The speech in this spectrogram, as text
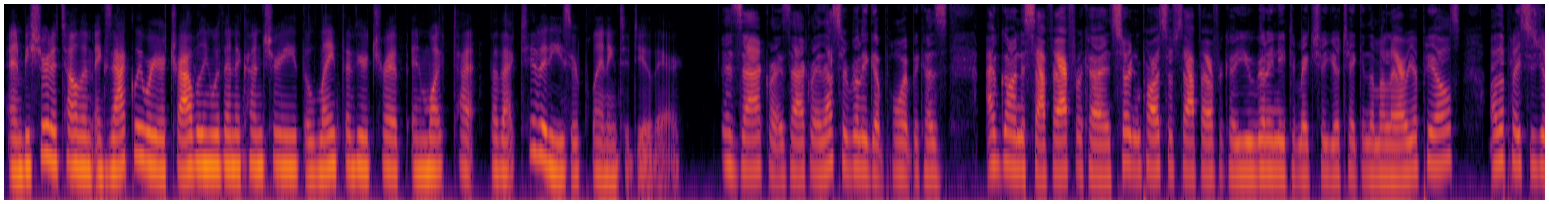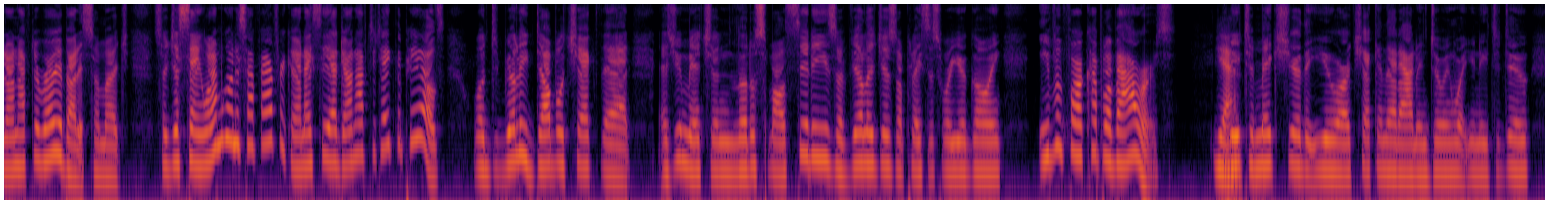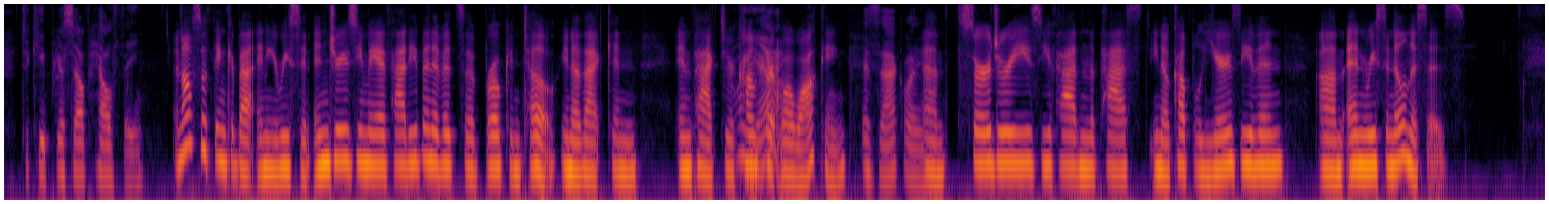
And be sure to tell them exactly where you're traveling within a country, the length of your trip, and what type of activities you're planning to do there. Exactly, exactly. And that's a really good point because I've gone to South Africa. In certain parts of South Africa, you really need to make sure you're taking the malaria pills. Other places, you don't have to worry about it so much. So just saying, well, I'm going to South Africa and I see I don't have to take the pills. Well, really double check that. As you mentioned, little small cities or villages or places where you're going, even for a couple of hours. Yeah. You need to make sure that you are checking that out and doing what you need to do to keep yourself healthy. And also think about any recent injuries you may have had, even if it's a broken toe. You know, that can impact your Oh, comfort yeah. while walking. Exactly. Um, surgeries you've had in the past, you know, couple years even, um, and recent illnesses.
